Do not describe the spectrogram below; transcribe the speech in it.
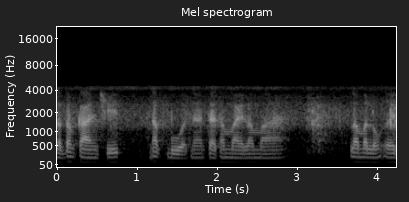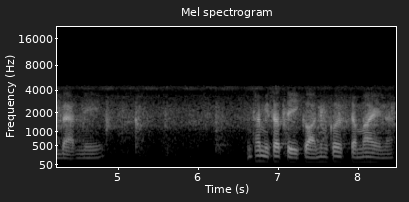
เราต้องการชีวิตนักบวชนะ แต่ทำไมเรามา เรามาลงเอยแบบนี้ ถ้ามีสติก่อนนี่ก็จะไม่นะ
